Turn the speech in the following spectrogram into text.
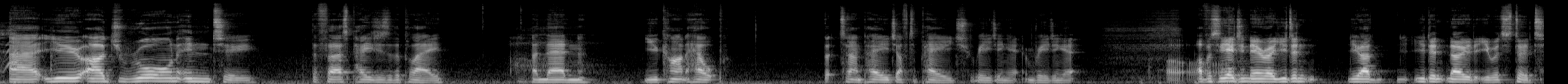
uh, you are drawn into the first pages of the play, and then you can't help but turn page after page, reading it and reading it. Oh. Obviously, Agent Nero, you didn't you had you didn't know that you had stood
